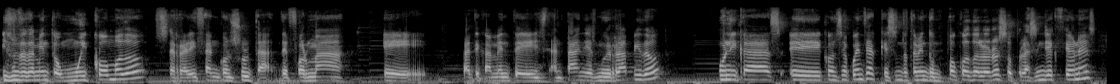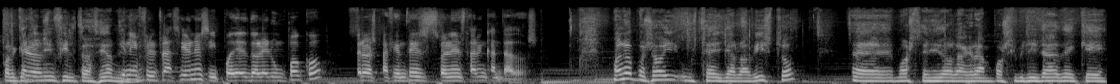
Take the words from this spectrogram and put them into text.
y es un tratamiento muy cómodo, se realiza en consulta de forma eh, prácticamente instantánea, es muy rápido. Únicas eh, consecuencias que es un tratamiento un poco doloroso por las inyecciones. Porque pero tiene infiltraciones. Tiene ¿no? infiltraciones y puede doler un poco, pero los pacientes suelen estar encantados. Bueno, pues hoy usted ya lo ha visto. eh, hemos tenido la gran posibilidad de que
